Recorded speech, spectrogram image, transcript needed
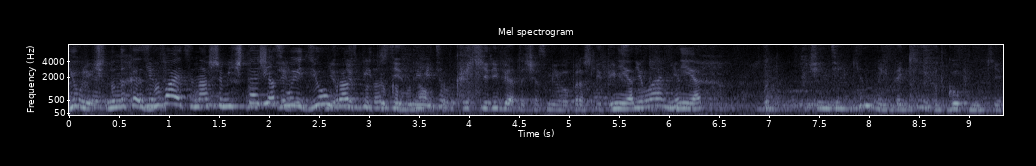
Юлич, ну наконец, сбывается наша мечта, сейчас мы Видели? идем Нет, в нет, разбитую подожди, Ты видел, какие ребята сейчас мимо прошли? Ты их Нет, сняла? Нет? нет. Вот очень интеллигентные такие вот гопники.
